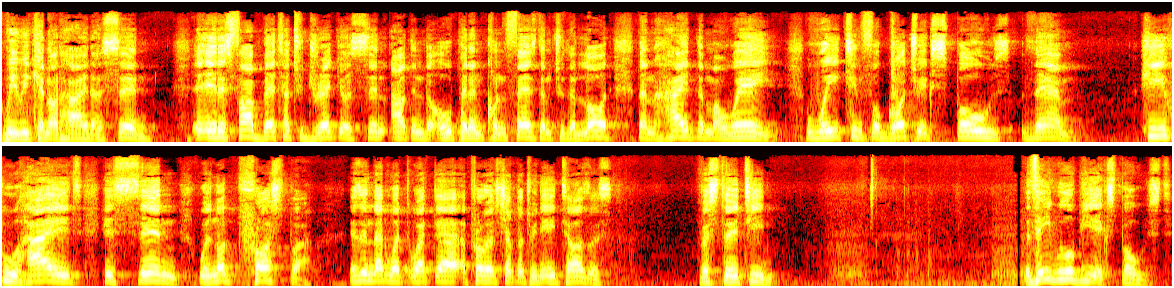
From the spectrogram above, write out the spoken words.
We, we cannot hide our sin. It is far better to drag your sin out in the open and confess them to the Lord than hide them away, waiting for God to expose them. He who hides his sin will not prosper. Isn't that what, what uh, Proverbs chapter 28 tells us? Verse 13. They will be exposed.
